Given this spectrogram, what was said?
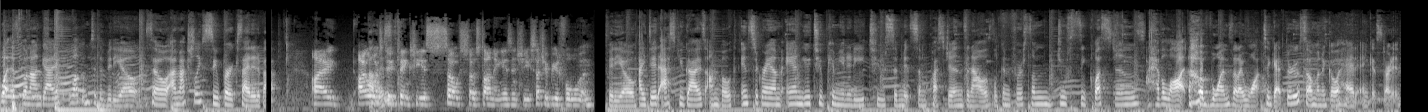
what is going on guys? Welcome to the video. So I'm actually super excited about I I always do think she is so so stunning, isn't she? Such a beautiful woman video. I did ask you guys on both Instagram and YouTube community to submit some questions and I was looking for some juicy questions. I have a lot of ones that I want to get through, so I'm gonna go ahead and get started.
